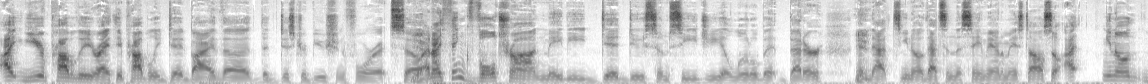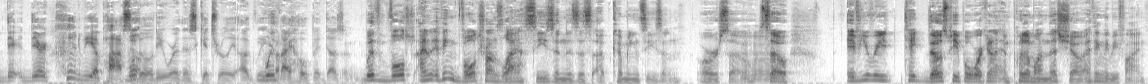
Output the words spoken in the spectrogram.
I, you're probably right. They probably did buy the the distribution for it. So, Yeah. and I think Voltron maybe did do some CG a little bit better, and Yeah. that's you know that's in the same anime style. So I, you know, there there could be a possibility where this gets really ugly, with- but I hope it doesn't. with Volt? I think Voltron's last season is this upcoming season or so. Mm-hmm. So if you re- take those people working on it and put them on this show, I think they'd be fine.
